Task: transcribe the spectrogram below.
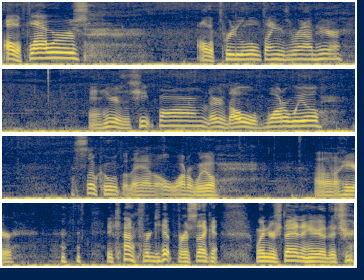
all the flowers, all the pretty little things around here. And here's the sheep farm. There's the old water wheel. It's so cool that they have an old water wheel uh, here. you kind of forget for a second when you're standing here that you're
